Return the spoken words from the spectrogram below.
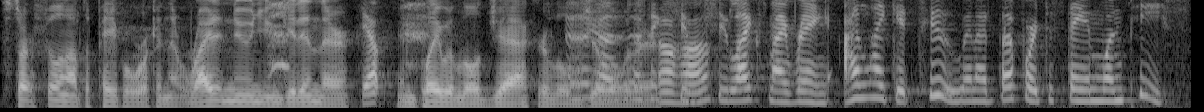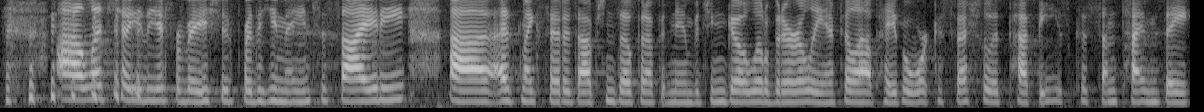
start filling out the paperwork. And then right at noon, you can get in there Yep. and play with little Jack or little Jill I- over I there. think Uh-huh. she, she likes my ring. I like it too, and I'd love for it to stay in one piece. uh, let's show you the information for the Humane Society. Uh, as Mike said, adoptions open up at noon, but you can go a little bit early and fill out paperwork, especially with puppies, because sometimes they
